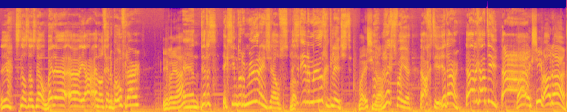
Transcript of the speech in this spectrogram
Ja, snel, snel, snel. Bij de, eh, ja, en dan geen naar boven daar. Hero, ja? En dit is, ik zie hem door de muur heen zelfs. Hij Wat? zit in de muur geglitcht. Waar is hij dan? rechts van je. Achter je. Ja, daar. Ja, daar gaat hij. Ah! Waar? Ik zie hem. Oh, daar.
